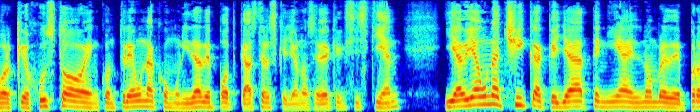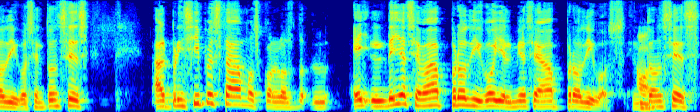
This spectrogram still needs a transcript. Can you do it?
porque justo encontré una comunidad de podcasters que yo no sabía que existían, y había una chica que ya tenía el nombre de Pródigos. Entonces, al principio estábamos con los... El de ella se llamaba Pródigo y el mío se llamaba Pródigos. Oh. Entonces,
